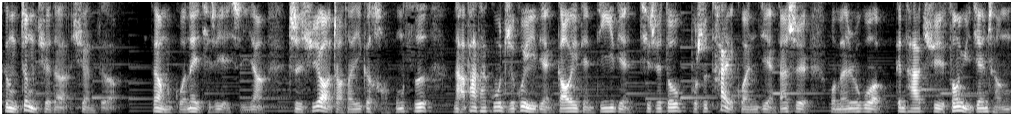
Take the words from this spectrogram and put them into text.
更正确的选择。在我们国内其实也是一样，只需要找到一个好公司，哪怕它估值贵一点、高一点、低一点，其实都不是太关键。但是我们如果跟它去风雨兼程，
